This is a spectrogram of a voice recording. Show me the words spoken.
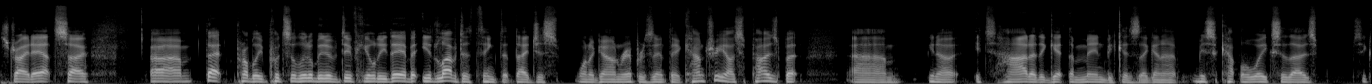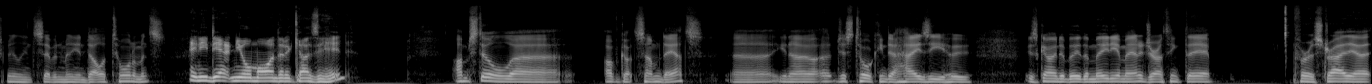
straight out. So um, that probably puts a little bit of difficulty there, but you'd love to think that they just want to go and represent their country, I suppose. But, um, you know, it's harder to get the men because they're going to miss a couple of weeks of those six million, seven million dollar tournaments. Any doubt in your mind that it goes ahead? I'm still, uh, I've got some doubts. Uh, you know, uh, just talking to Hazy, who is going to be the media manager, I think there for Australia.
